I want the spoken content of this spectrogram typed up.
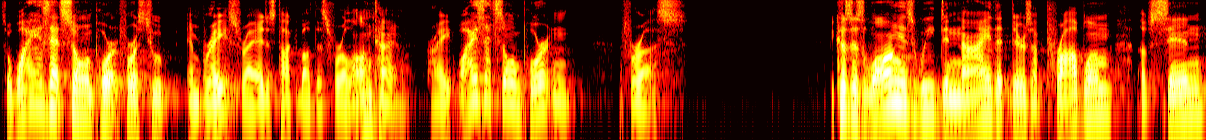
So, why is that so important for us to embrace, right? I just talked about this for a long time, right? Why is that so important for us? Because as long as we deny that there's a problem of sin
